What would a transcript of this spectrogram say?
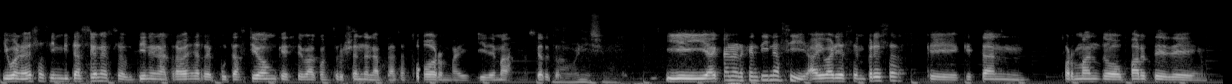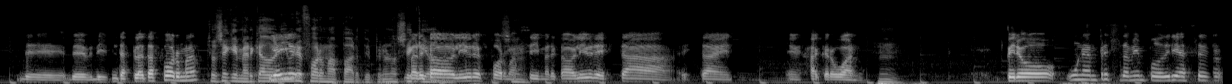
Y bueno, esas invitaciones se obtienen a través de reputación que se va construyendo en la plataforma y, y demás, ¿no es cierto? Ah, buenísimo. Y acá en Argentina sí, hay varias empresas que, que están formando parte de, de- de distintas plataformas. Yo sé que Mercado Y hay- Libre forma parte, pero no sé qué Mercado. Libre forma, Sí. sí. Mercado Libre está, está en, en HackerOne. Mm, Pero una empresa también podría hacer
